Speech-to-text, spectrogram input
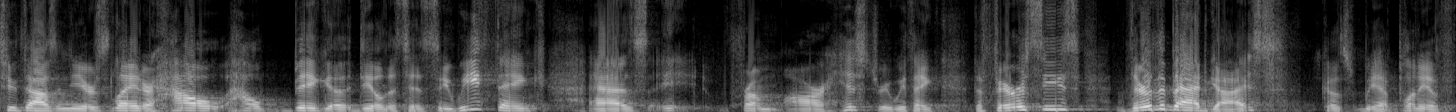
2,000 years later how, how big a deal this is. See, we think as from our history, we think the Pharisees, they're the bad guys, because we have plenty of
